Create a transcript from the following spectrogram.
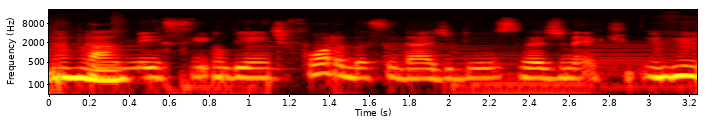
Uhum. estar nesse ambiente fora da cidade dos redneck. Uhum.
